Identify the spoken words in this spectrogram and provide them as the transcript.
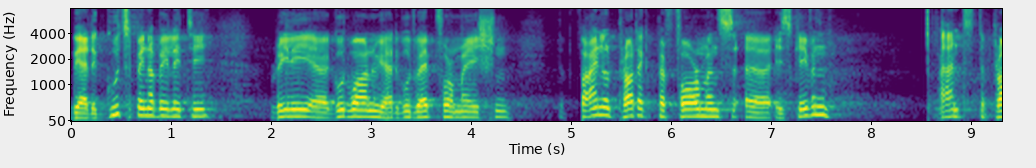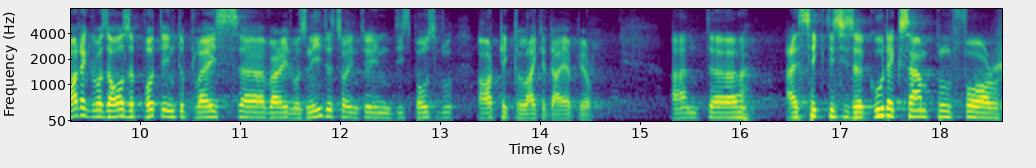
We had a good spinability, really a good one. We had a good web formation. The final product performance uh, is given. And the product was also put into place uh, where it was needed, so into a disposable article like a diaper. And uh, I think this is a good example for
